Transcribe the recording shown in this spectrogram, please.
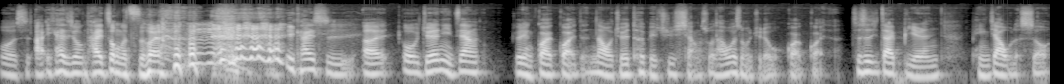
或者是啊，一开始用太重的词汇了。一开始，呃，我觉得你这样有点怪怪的，那我就会特别去想说他为什么觉得我怪怪的。这是在别人评价我的时候。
